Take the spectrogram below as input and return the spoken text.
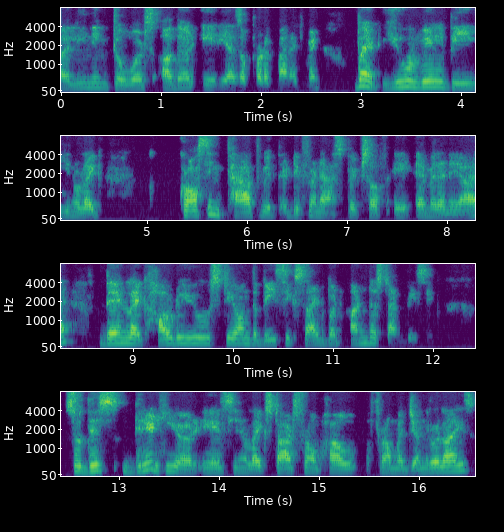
uh, leaning towards other areas of product management but you will be you know like crossing path with different aspects of ml and ai then like how do you stay on the basic side but understand basic so this grid here is you know like starts from how from a generalize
